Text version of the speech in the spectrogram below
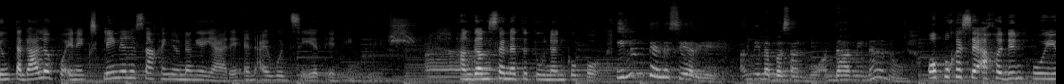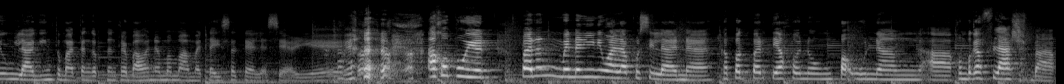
yung Tagalog po, and-explain nila sa akin yung nangyayari, and I would say it in English. Ah. Hanggang sa natutunan ko po. Ilang teleserye ang nilabasan mo? Ang dami na, no? Opo kasi ako din po yung laging tumatanggap ng trabaho na mamamatay sa teleserye. ako po yun, parang may naniniwala po sila na kapag parte ako nung paunang, ah, kumbaga flashback,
